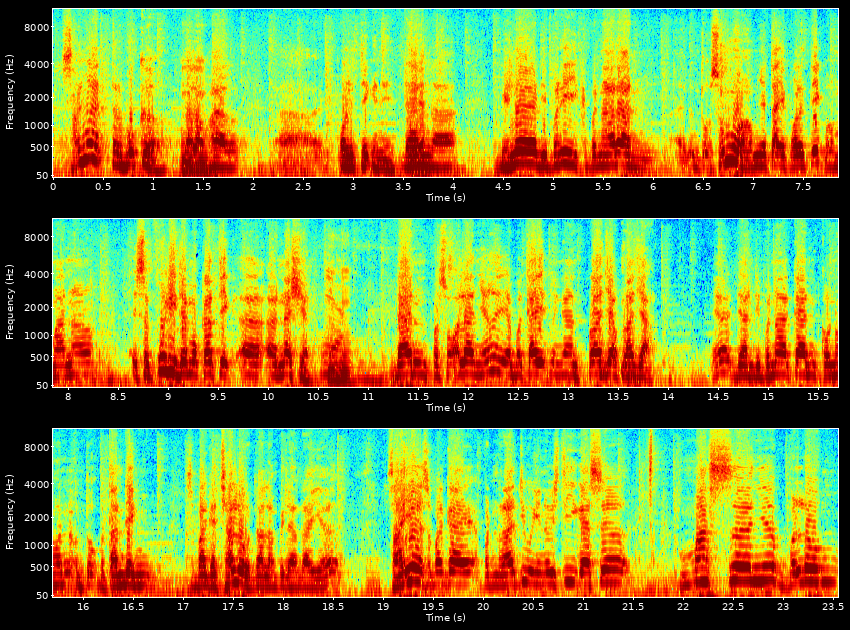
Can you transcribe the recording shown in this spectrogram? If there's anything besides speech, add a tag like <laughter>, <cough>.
sangat terbuka Mhm. dalam hal uh, politik ini dan Ya. uh, bila diberi kebenaran uh, untuk semua menyertai politik bermakna it's a fully democratic uh, uh, nation. Ya. Mhm. Dan persoalannya yang berkait dengan pelajar-pelajar ya dan dibenarkan konon untuk bertanding sebagai calon dalam pilihan raya. Saya sebagai peneraju universiti rasa masanya belum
